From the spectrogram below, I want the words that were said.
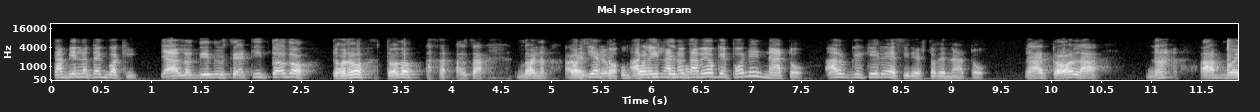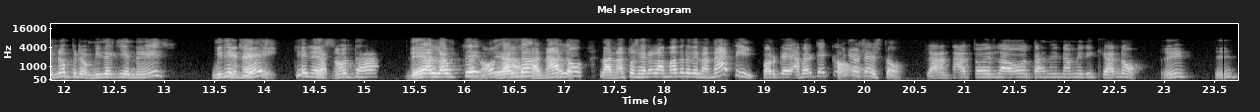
también lo tengo aquí. Ya lo tiene usted aquí todo. Todo, todo, hasta, bueno, a Por ver, cierto, aquí en la nota veo que pone nato. ¿Algo que quiere decir esto de nato? Nato, la, na- ah, bueno, pero mire quién es, mire ¿Quién es? ¿Quién la es? nota, déjala La usted, nota, déjala, la nato, la nato será la madre de la nati. Porque, a ver, ¿qué coño es esto? la nato es la OTAN en americano, ¿eh? ¿Eh?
